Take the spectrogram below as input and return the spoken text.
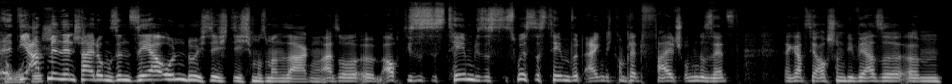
äh, die. Admin-Entscheidungen sind sehr undurchsichtig, muss man sagen. Also äh, auch dieses System, dieses Swiss-System wird eigentlich komplett falsch umgesetzt. Da gab es ja auch schon diverse, ähm,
